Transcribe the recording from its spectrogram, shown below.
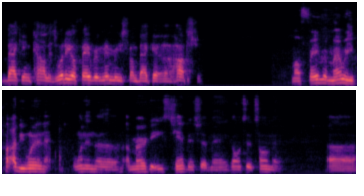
back in college? What are your favorite memories from back at uh, Hofstra? My favorite memory probably winning winning the America East Championship, man. Going to the tournament, uh,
